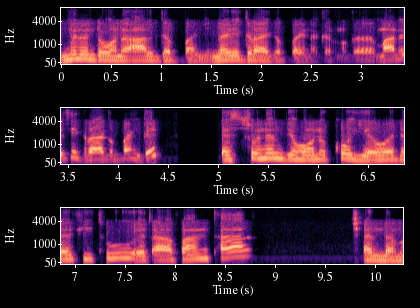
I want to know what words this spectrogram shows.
ምን እንደሆነ አልገባኝም። ለኔ ግራ የገባኝ ነገር ነው ማለት ግራ የገባኝ ግን እሱንም ቢሆን እኮ የወደፊቱ እጣ ፋንታ ጨለማ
